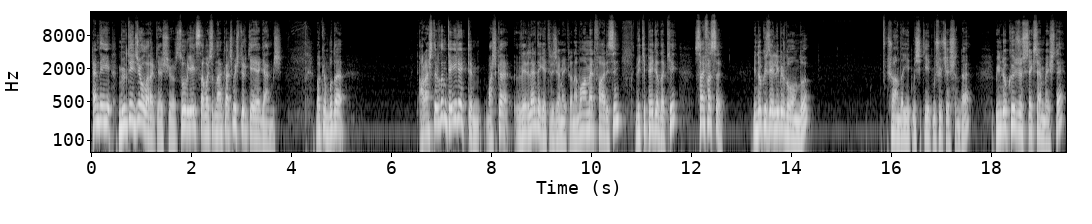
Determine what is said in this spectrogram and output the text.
Hem de mülteci olarak yaşıyor. Suriye iç savaşından kaçmış Türkiye'ye gelmiş. Bakın bu da araştırdım, teyit ettim. Başka veriler de getireceğim ekrana. Muhammed Faris'in Wikipedia'daki sayfası. 1951 doğumlu. Şu anda 72-73 yaşında. 1985'te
